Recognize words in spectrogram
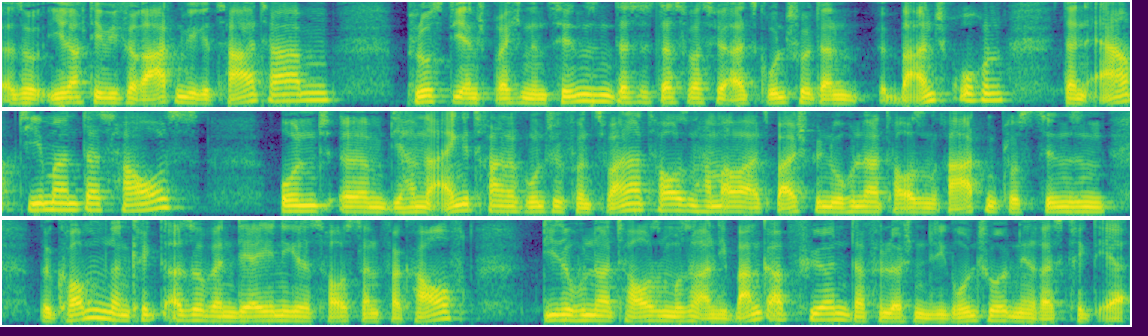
also je nachdem wie viele Raten wir gezahlt haben, plus die entsprechenden Zinsen. Das ist das, was wir als Grundschuld dann beanspruchen. Dann erbt jemand das Haus und ähm, die haben eine eingetragene Grundschuld von 200.000, haben aber als Beispiel nur 100.000 Raten plus Zinsen bekommen. Dann kriegt also, wenn derjenige das Haus dann verkauft, diese 100.000 muss er an die Bank abführen, dafür löschen die die Grundschulden, den Rest kriegt er.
